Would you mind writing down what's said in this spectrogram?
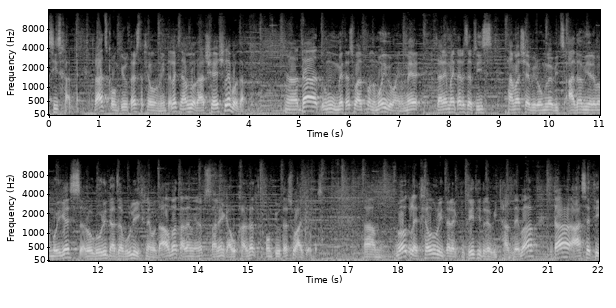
სისხლდე, რაც კომპიუტერს და ხელოვნურ ინტელექტს ნამდვილად არ შეეშლებოდა. და უმეტესობა რა თქმა უნდა მოიგო, მაგრამ მე ძალიან მაინტერესებს ის თამაშები, რომლებიც ადამიანებმა მოიგეს, როგორი დაძაბული იქნებოდა. ალბათ ადამიანებს ძალიან გაუხარდათ კომპიუტერს ვაჯობეს. აა მოკლედ ხელოვნური ინტელექტი დღითი დღე ვითარდება და ასეთი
